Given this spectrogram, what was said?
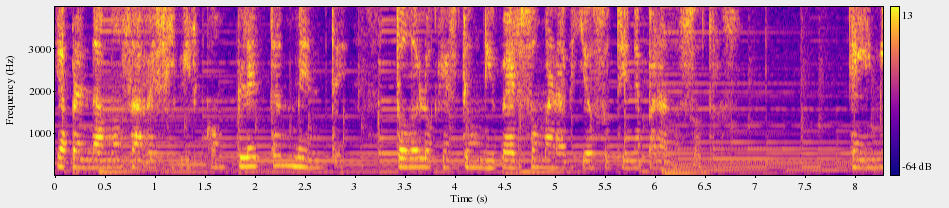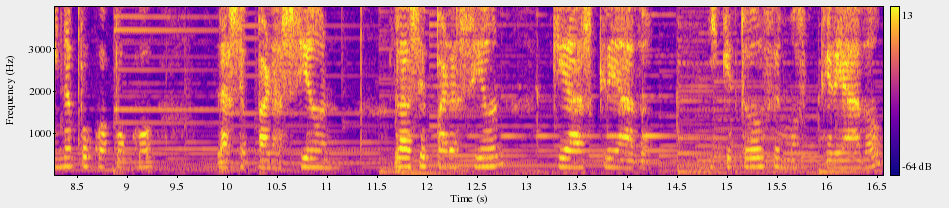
y aprendamos a recibir completamente todo lo que este universo maravilloso tiene para nosotros. Elimina poco a poco la separación, la separación que has creado y que todos hemos creado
